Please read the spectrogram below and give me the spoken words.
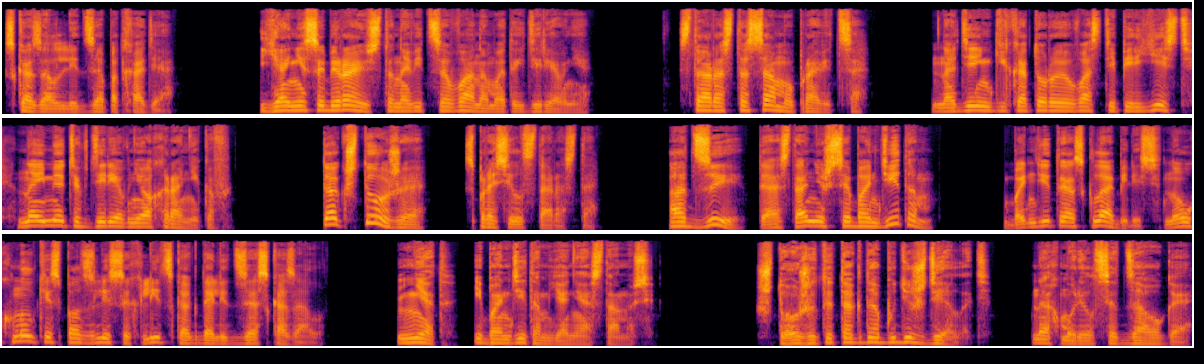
сказал Лидзе, подходя. «Я не собираюсь становиться ваном этой деревни. Староста сам управится. На деньги, которые у вас теперь есть, наймете в деревню охранников». «Так что же?» — спросил староста. «Адзы, ты останешься бандитом?» Бандиты осклабились, но ухмылки сползли с их лиц, когда Лидзе сказал. «Нет, и бандитом я не останусь». «Что же ты тогда будешь делать?» — нахмурился Цзаогэ.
